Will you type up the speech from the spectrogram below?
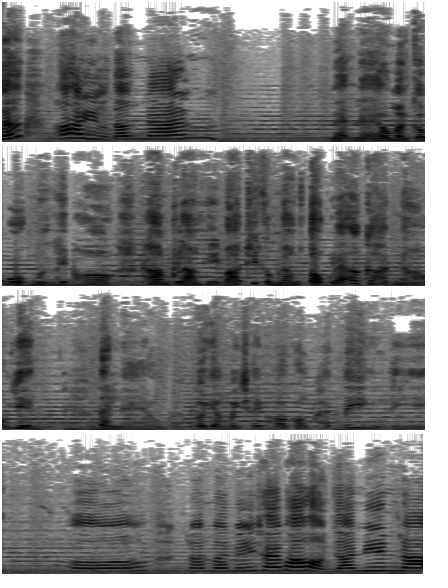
ฮะพ่ออยู่ตรงนั้น และแล้วมันก็บวกมือให้พ่อ ท่ามกลางหิมะที่กำลังตกและอากาศหนาวเย็น แต่แล้วก็ยังไม่ใช่พ่อของแพตตี้อยู่ดีโอ้นั่นมันไม่ใช่พ่อของฉันนี่นะ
